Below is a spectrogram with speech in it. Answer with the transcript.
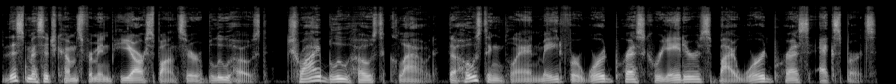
This message comes from NPR sponsor Bluehost. Try Bluehost Cloud, the hosting plan made for WordPress creators by WordPress experts.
